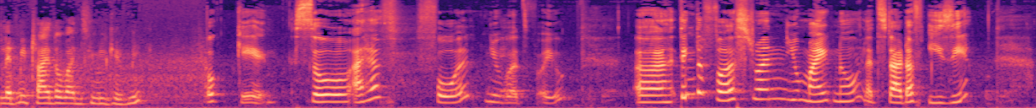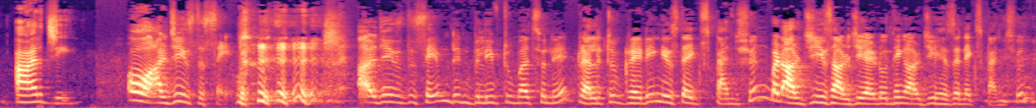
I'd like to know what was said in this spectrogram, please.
let me try the ones you will give me. Okay, so I have four new words for you. Uh, I think the first one you might know. Let's start off easy. RG. Oh, RG is the same. RG is the same. Didn't believe too much on it. Relative grading is the expansion, but RG is RG. I don't think RG has an expansion.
